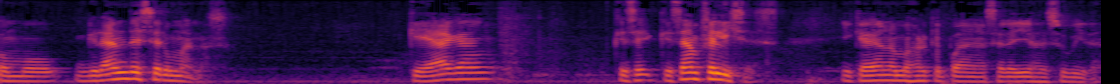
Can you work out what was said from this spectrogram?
como grandes seres humanos que hagan, que, se, que sean felices y que hagan lo mejor que puedan hacer ellos de su vida.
